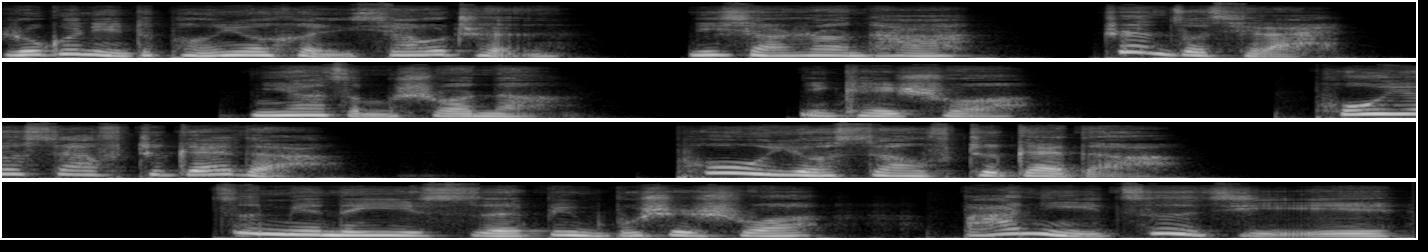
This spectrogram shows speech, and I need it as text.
如果你的朋友很消沉你想让他振作起来你要怎么说呢？你可以说 pull yourself together. Pull yourself together. 字面的意思并不是说把你自己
